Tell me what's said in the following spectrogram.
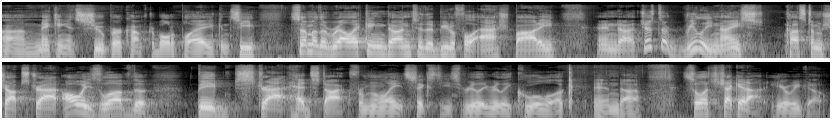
um, making it super comfortable to play. You can see some of the relicing done to the beautiful ash body, and uh, just a really nice custom shop Strat. Always love the big Strat headstock from the late 60s. Really, really cool look. And uh, so let's check it out. Here we go.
